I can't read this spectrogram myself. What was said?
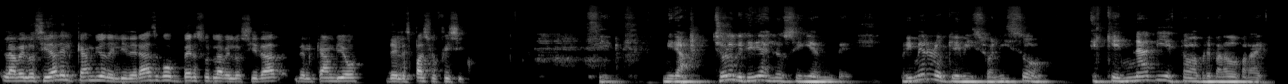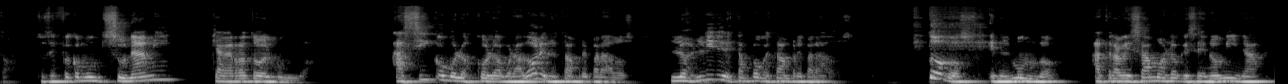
la velocidad del cambio del liderazgo versus la velocidad del cambio del espacio físico? Sí, mira, yo lo que te diría es lo siguiente. Primero lo que visualizo es que nadie estaba preparado para esto. Entonces fue como un tsunami que agarró a todo el mundo. Así como los colaboradores no estaban preparados, los líderes tampoco estaban preparados. Todos en el mundo atravesamos lo que se denomina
